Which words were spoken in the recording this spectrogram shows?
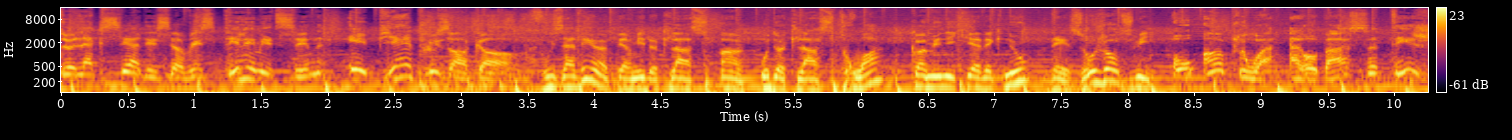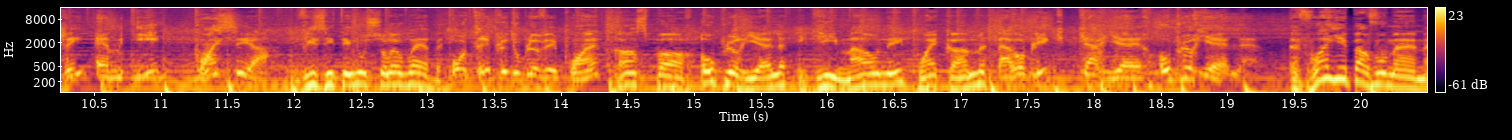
de l'accès à des services et bien plus encore. Vous avez un permis de classe 1 ou de classe 3? Communiquez avec nous dès aujourd'hui au emploi.tgmi.ca. Visitez-nous sur le web au www.transport au pluriel guimauné.com par oblique carrière au pluriel. Voyez par vous-même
